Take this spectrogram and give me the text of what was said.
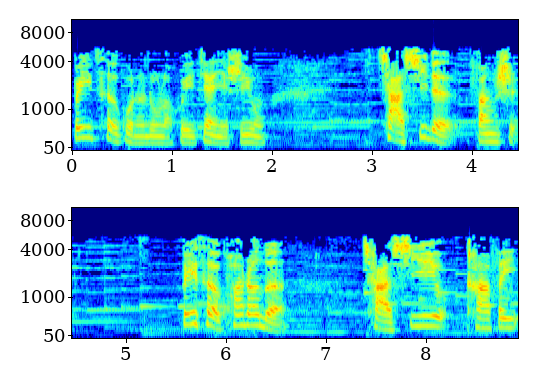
杯测过程中呢，会建议使用恰吸的方式。杯测夸张的恰吸咖啡，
